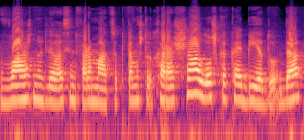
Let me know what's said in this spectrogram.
важную для вас информацию, потому что хороша ложка к обеду, да,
